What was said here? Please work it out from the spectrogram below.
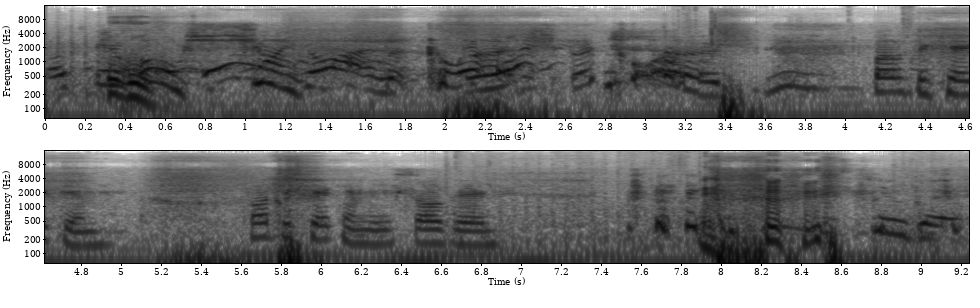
Let's get Ooh. oh, oh my god! Clutch! The clutch! Supposed to kick him. Supposed to kick him, he's so good. he's Too good.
